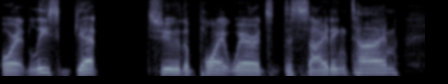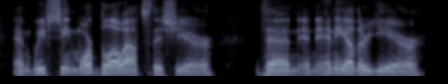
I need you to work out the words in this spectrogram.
or at least get to the point where it's deciding time. And we've seen more blowouts this year than in any other year.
